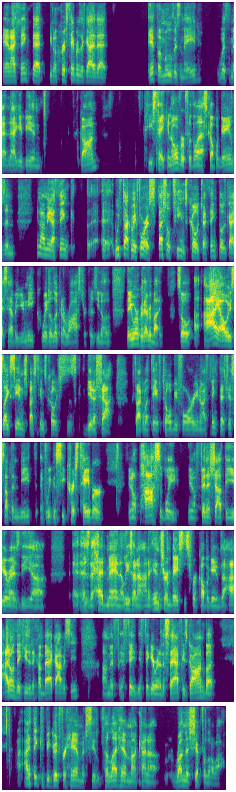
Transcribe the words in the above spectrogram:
And I think that, you know, Chris Tabor's a guy that if a move is made with Matt Nagy being gone, he's taken over for the last couple games. And, you know, I mean, I think uh, uh, we've talked before as special teams coach i think those guys have a unique way to look at a roster because you know they work with everybody. So i always like seeing special teams coaches get a shot. We talked about dave toub before you know i think that's just something neat. If we can see chris tabor you know possibly you know finish out the year as the uh as the head man at least on, a, on an interim basis for a couple games I, I don't think he's going to come back obviously um if, if they if they get rid of the staff he's gone but I think it'd be good for him to, to let him uh, kind of run the ship for a little while.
